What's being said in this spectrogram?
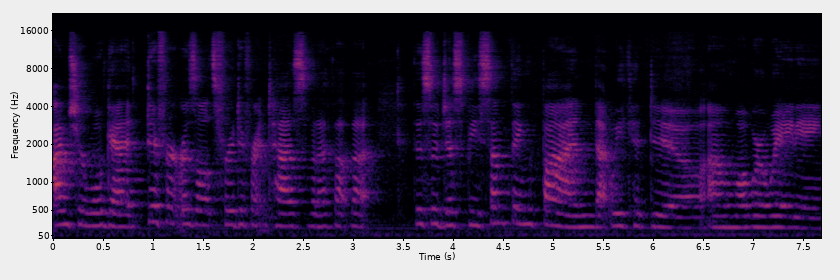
I'm sure we'll get different results for different tests but I thought that this would just be something fun that we could do um, while we're waiting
